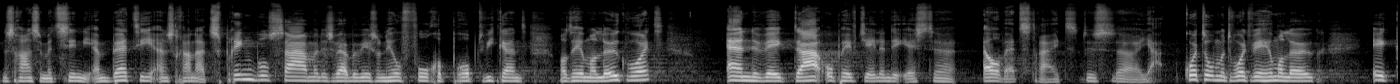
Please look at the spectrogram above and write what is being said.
Dus gaan ze met Cindy en Betty. En ze gaan naar het Springbos samen. Dus we hebben weer zo'n heel volgepropt weekend. Wat helemaal leuk wordt. En de week daarop heeft Jalen de eerste L-wedstrijd. Dus uh, ja, kortom, het wordt weer helemaal leuk. Ik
